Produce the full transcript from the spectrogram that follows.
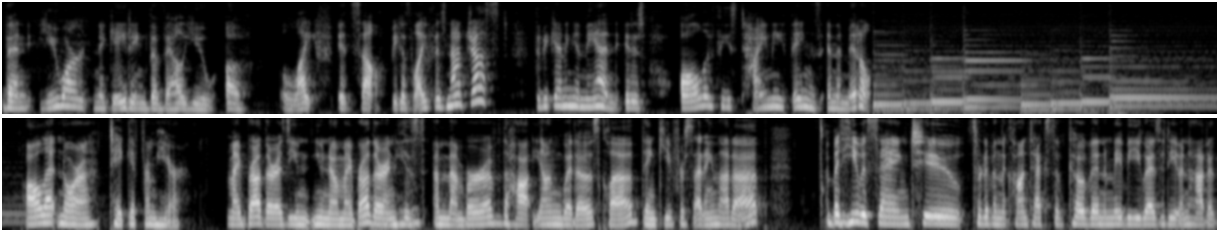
Then you are negating the value of life itself because life is not just the beginning and the end. It is all of these tiny things in the middle. I'll let nora take it from here. My brother, as you you know, my brother, and he's mm-hmm. a member of the Hot Young Widows Club. Thank you for setting that up but he was saying too, sort of in the context of COVID, and maybe you guys had even had a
